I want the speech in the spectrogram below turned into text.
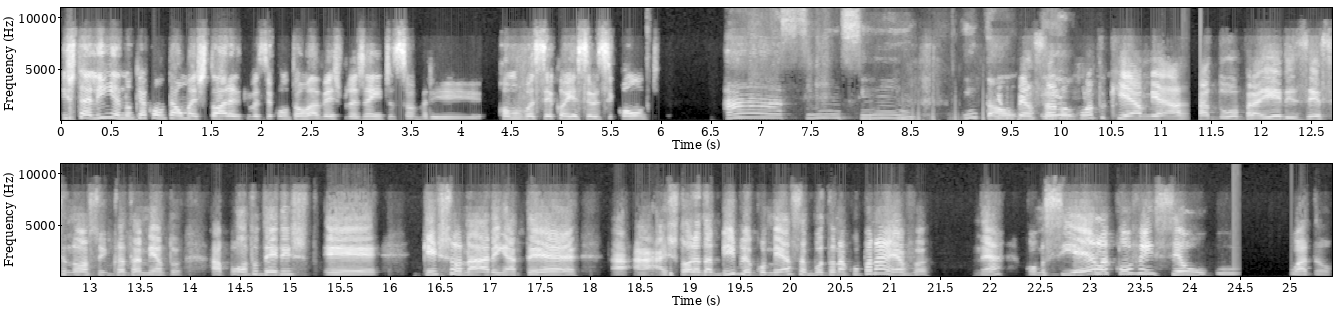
Estelinha, não quer contar uma história que você contou uma vez pra gente sobre como você conheceu esse conto? Ah, sim, sim. Então, Fico pensando eu... quanto que é ameaçador para eles esse nosso encantamento, a ponto deles é, questionarem até a, a, a história da Bíblia começa botando a culpa na Eva, né? Como se ela convenceu o, o Adão.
